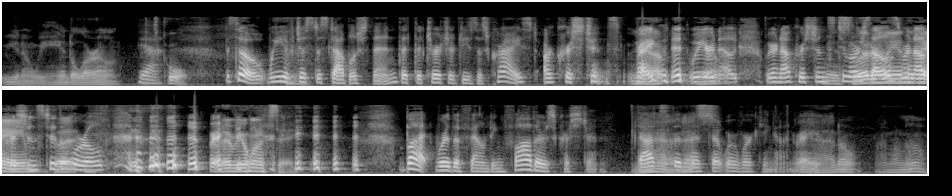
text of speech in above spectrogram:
you know we handle our own. Yeah. cool. so we have just established then that the church of jesus christ are christians right Yep, we are now we are now christians It's to ourselves we're now name, christians to the world Right? Whatever you want to say. but we're the founding fathers christian that's Yeah, the that's- myth that we're working on right Yeah, I don't. I don't know.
